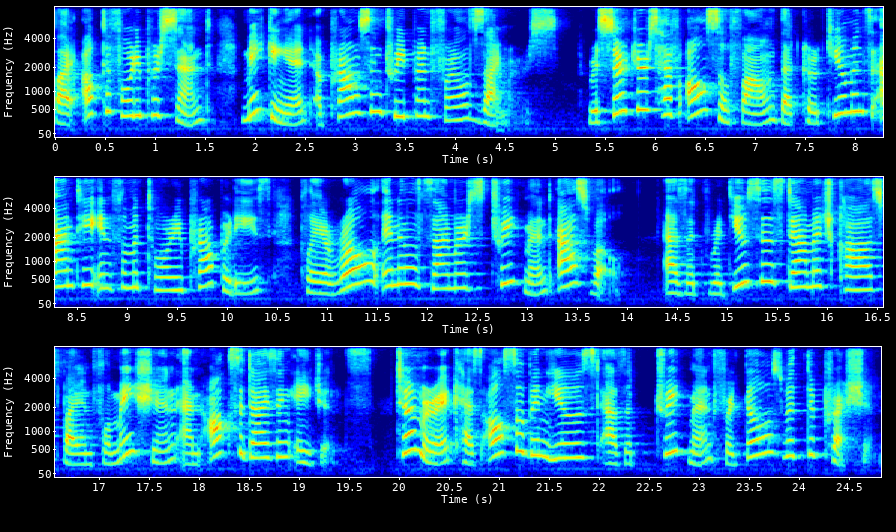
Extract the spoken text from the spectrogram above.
by up to 40%, making it a promising treatment for Alzheimer's. Researchers have also found that curcumin's anti-inflammatory properties play a role in Alzheimer's treatment as well as it reduces damage caused by inflammation and oxidizing agents. Turmeric has also been used as a treatment for those with depression.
